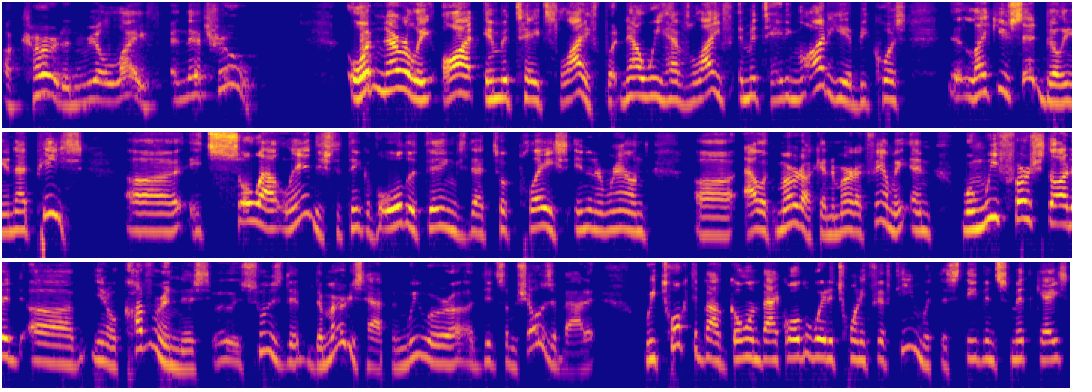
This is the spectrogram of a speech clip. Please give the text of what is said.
occurred in real life, and they're true. ordinarily art imitates life but now we have life imitating art here because like you said billy in that piece uh, it's so outlandish to think of all the things that took place in and around uh, Alec Murdaugh and the Murdaugh family. And when we first started, uh, you know, covering this, uh, as soon as the, the murders happened, we were uh, did some shows about it. We talked about going back all the way to 2015 with the Stephen Smith case.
